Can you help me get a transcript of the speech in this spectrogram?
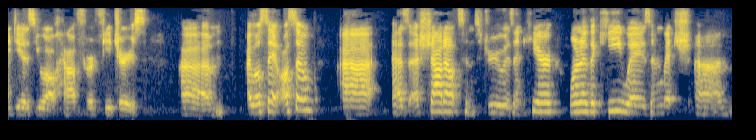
ideas you all have for features. Um, I will say also, uh, as a shout out, since Drew isn't here, one of the key ways in which um,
